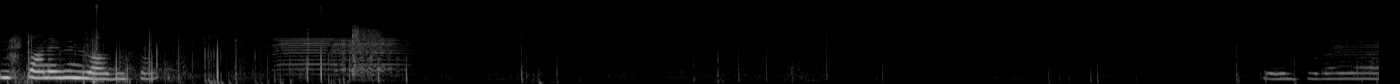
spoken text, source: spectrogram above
Üç tane gün lazım şu an. Gel buraya.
